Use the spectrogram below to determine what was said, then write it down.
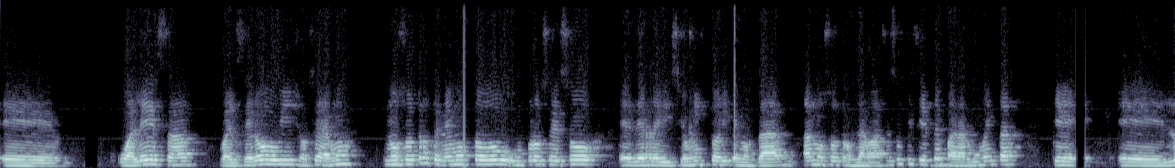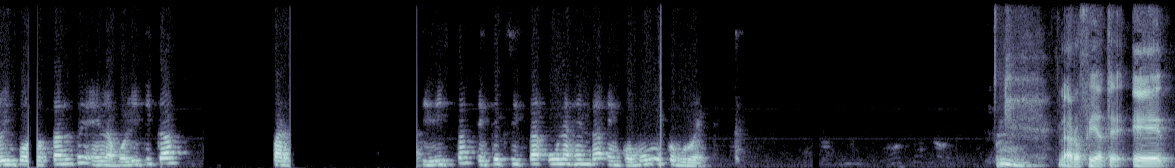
eh, Walesa, Valcerovich, o sea, hemos, nosotros tenemos todo un proceso eh, de revisión histórica que nos da a nosotros la base suficiente para argumentar que lo importante en la política partidista es que exista una agenda en común y congruente. Claro, fíjate, eh,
